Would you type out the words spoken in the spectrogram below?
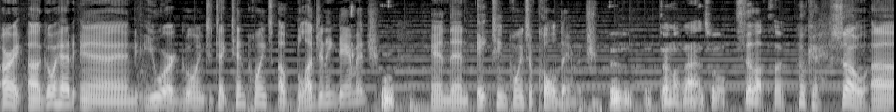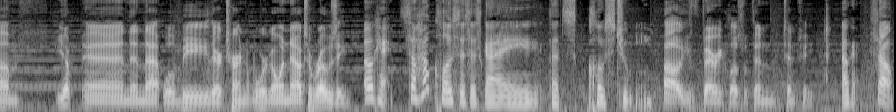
all right, uh, go ahead and you are going to take 10 points of bludgeoning damage Ooh. and then 18 points of cold damage. Ooh, don't like that at all. Still up though. Okay, so, um, yep, and then that will be their turn. We're going now to Rosie. Okay, so how close is this guy that's close to me? Oh, he's very close, within 10 feet. Okay, so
